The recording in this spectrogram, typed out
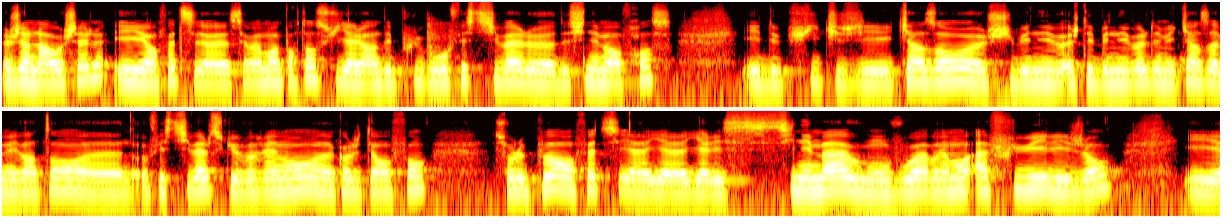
je viens de La Rochelle et en fait c'est vraiment important parce qu'il y a un des plus gros festivals euh, de cinéma en France. Et depuis que j'ai 15 ans, euh, je suis bénévole, j'étais bénévole de mes 15 à mes 20 ans au festival parce que vraiment quand j'étais enfant, sur le port en fait il y, a les cinémas où on voit vraiment affluer les gens. Et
